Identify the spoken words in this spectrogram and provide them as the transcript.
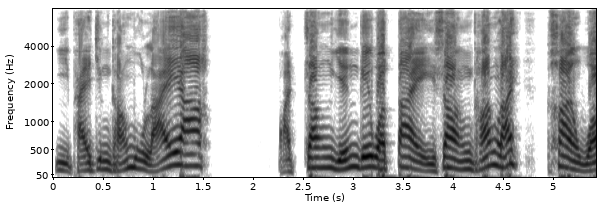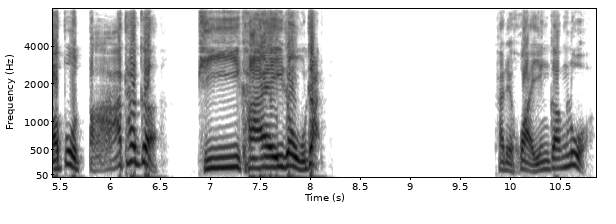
一排惊堂木，来呀！把张银给我带上堂来，看我不打他个皮开肉绽！他这话音刚落，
